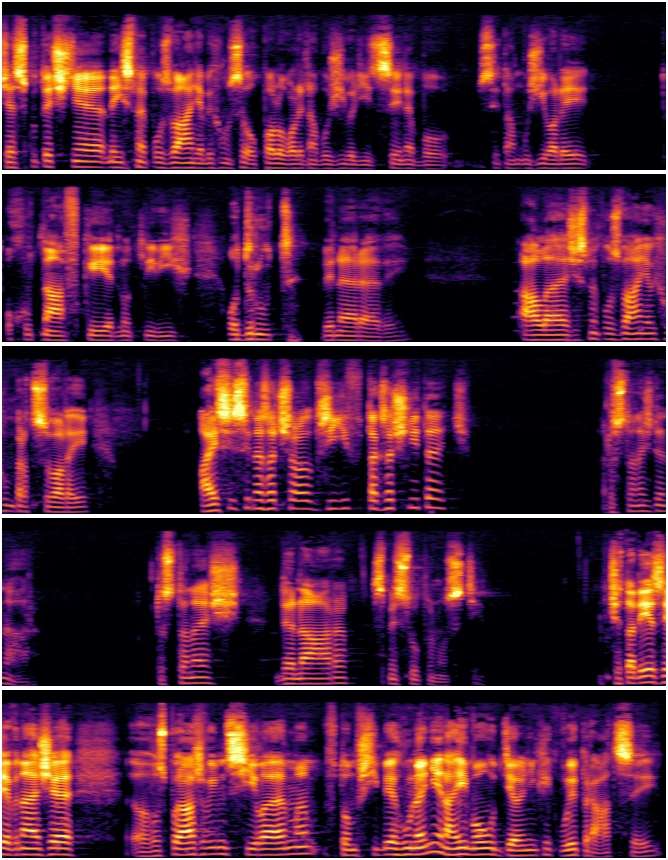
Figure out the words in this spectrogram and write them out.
že skutečně nejsme pozváni, abychom se opalovali na boží velici nebo si tam užívali ochutnávky jednotlivých odrůd vinné révy, ale že jsme pozváni, abychom pracovali. A jestli si nezačal dřív, tak začni teď. A dostaneš denár. Dostaneš denár smysluplnosti. Že tady je zjevné, že hospodářovým cílem v tom příběhu není najmout dělníky kvůli práci,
